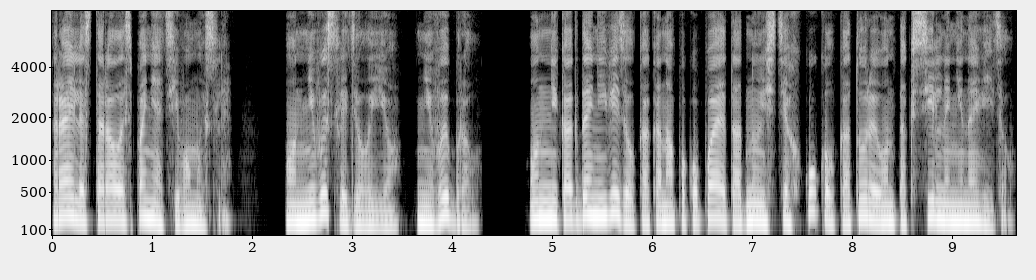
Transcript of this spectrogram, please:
Райля старалась понять его мысли. Он не выследил ее, не выбрал. Он никогда не видел, как она покупает одну из тех кукол, которые он так сильно ненавидел.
